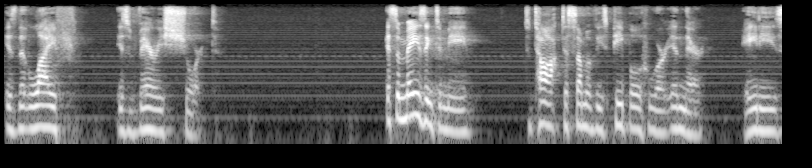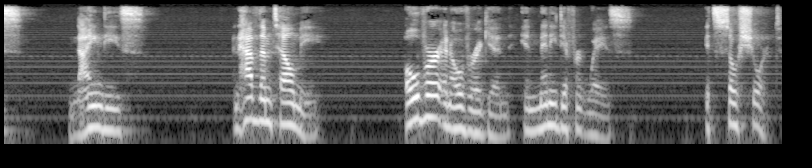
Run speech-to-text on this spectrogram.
is that life is very short. It's amazing to me to talk to some of these people who are in their 80s, 90s, and have them tell me over and over again in many different ways it's so short.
